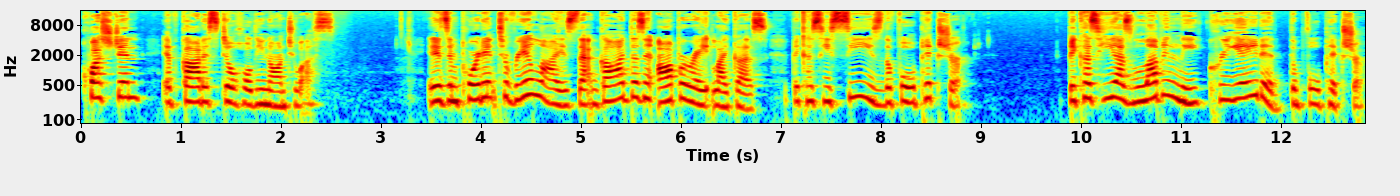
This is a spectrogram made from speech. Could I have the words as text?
question if God is still holding on to us. It is important to realize that God doesn't operate like us because he sees the full picture, because he has lovingly created the full picture.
